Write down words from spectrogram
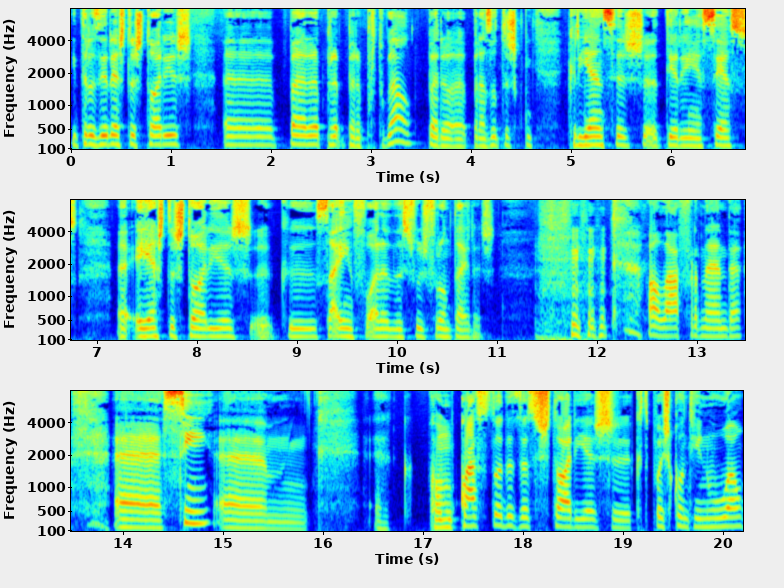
e trazer estas histórias uh, para, para, para, Portugal, para, para as outras crianças uh, terem acesso a, a estas histórias que saem fora das suas fronteiras. Olá, Fernanda. Uh, sim. Uh, como quase todas as histórias eh, que depois continuam,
